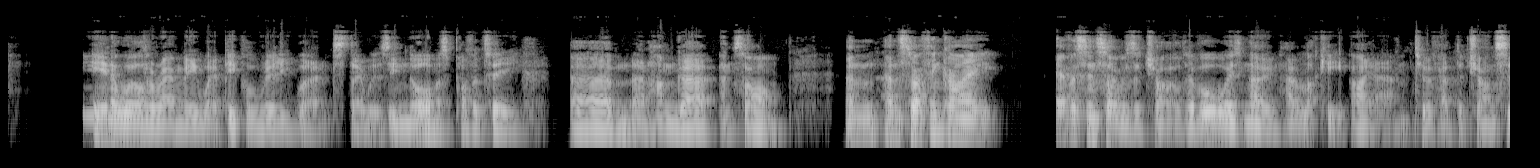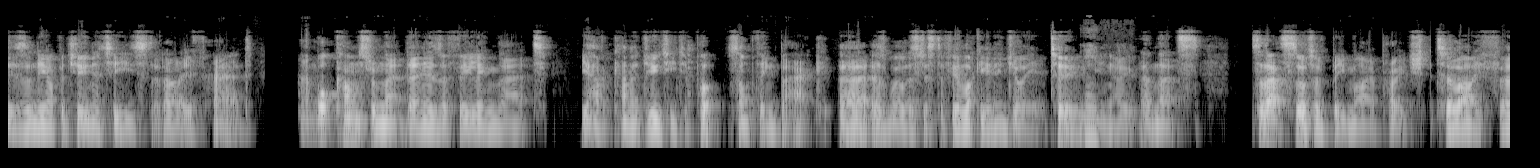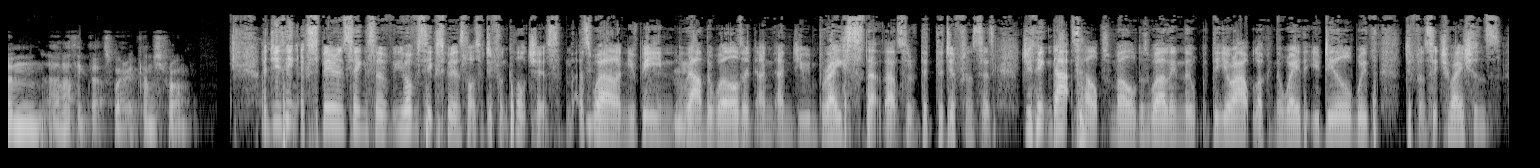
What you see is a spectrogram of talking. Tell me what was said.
in a world around me where people really weren't. There was enormous poverty um, and hunger and so on. And, and so I think I, ever since I was a child, have always known how lucky I am to have had the chances and the opportunities that I've had. And what comes from that then is a feeling that you have a kind of duty to put something back, uh, as well as just to feel lucky and enjoy it too, mm. you know. And that's so that's sort of been my approach to life, and, and I think that's where it comes from. And do you think experiencing, so you obviously experienced lots of different cultures as well, and you've been mm. around the world and, and, and, you embrace that, that sort of the, the, differences. Do you think that's helped mould as well in the, the, your outlook and the way that you deal with different situations?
